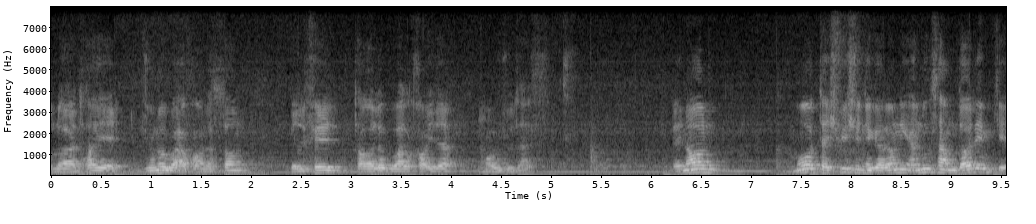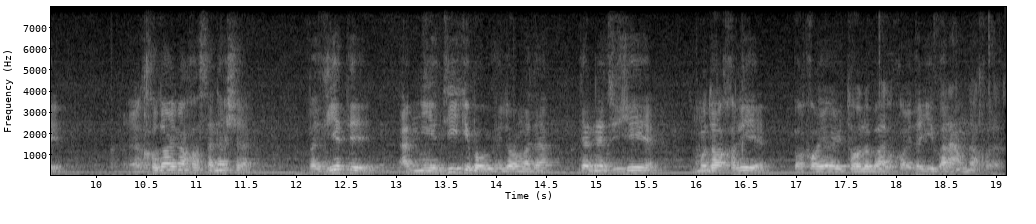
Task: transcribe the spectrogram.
ولایت های جنوب افغانستان بالفعل طالب و القاعده موجود است بنان ما تشویش نگرانی هنوز هم داریم که خدای نخواسته نشه وضعیت امنیتی که با وجود آمده در نتیجه مداخله بقایای طالب القاعده ای برهم نخورد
